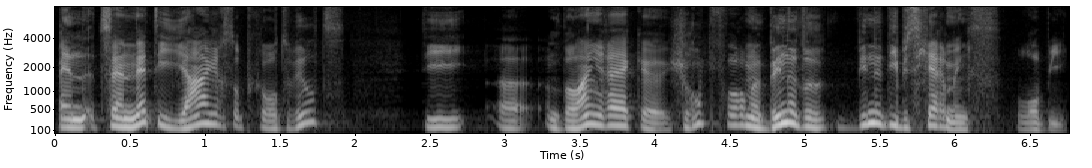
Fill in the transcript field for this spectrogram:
En het zijn net die jagers op groot wild die uh, een belangrijke groep vormen binnen, de, binnen die beschermingslobby.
